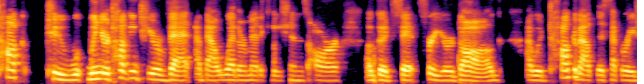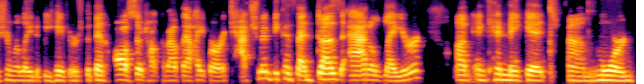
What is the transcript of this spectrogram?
talk to when you're talking to your vet about whether medications are a good fit for your dog i would talk about the separation related behaviors but then also talk about the hyper attachment because that does add a layer um, and can make it um, more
